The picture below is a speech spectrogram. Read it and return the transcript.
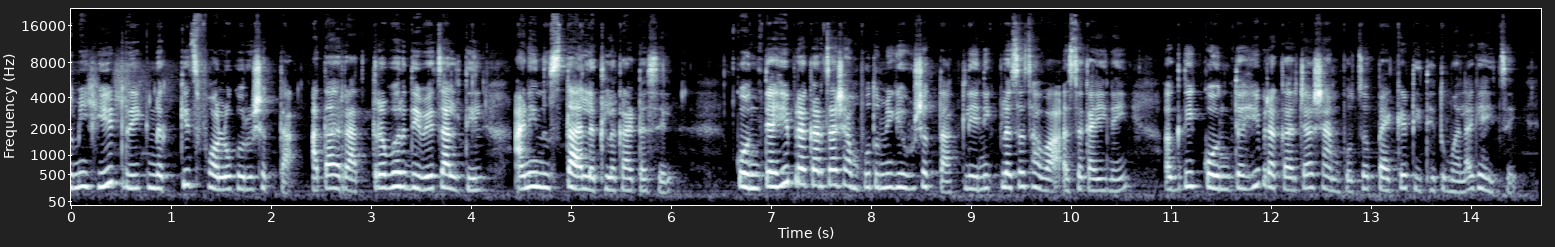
तुम्ही ही ट्रिक नक्कीच फॉलो करू शकता. आता रात्रभर दिवे चालतील आणि नुसता लखलखाट असेल. कोणत्याही प्रकारचा शॅम्पू तुम्ही घेऊ शकता. क्लिनिक प्लसच हवा असं काही नाही. अगदी कोणत्याही प्रकारच्या शॅम्पूचं पॅकेट इथे तुम्हाला घ्यायचं आहे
